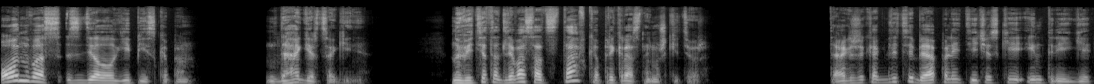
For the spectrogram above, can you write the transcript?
Он вас сделал епископом? Да, герцогиня. Но ведь это для вас отставка, прекрасный мушкетер. Так же, как для тебя политические интриги,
